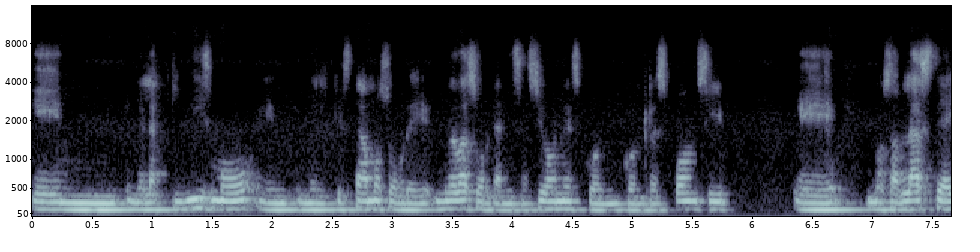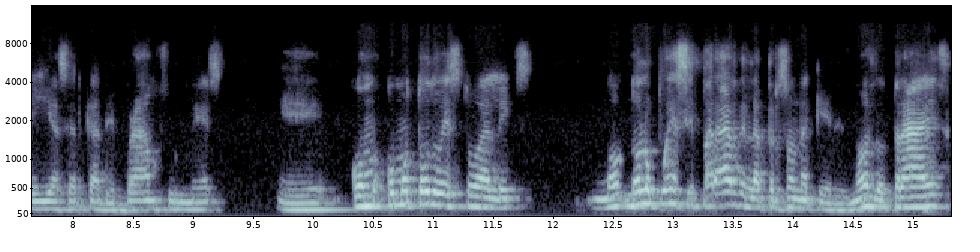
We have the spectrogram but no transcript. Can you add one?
en, en, el activismo, en, en, el que estamos sobre nuevas organizaciones con, con Responsive. Eh, nos hablaste ahí acerca de brandfulness. Eh, ¿cómo, ¿cómo, todo esto, Alex, no, no, lo puedes separar de la persona que eres, ¿no? Lo traes,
